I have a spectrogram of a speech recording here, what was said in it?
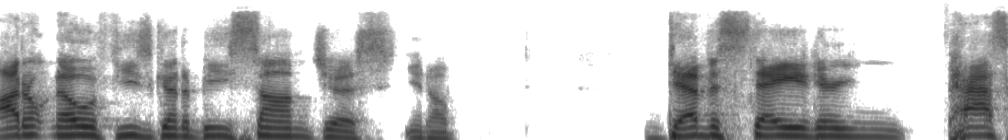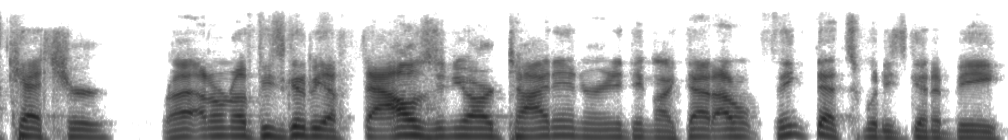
I don't know if he's going to be some just, you know, devastating pass catcher right? I don't know if he's going to be a thousand yard tight end or anything like that. I don't think that's what he's going to be,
